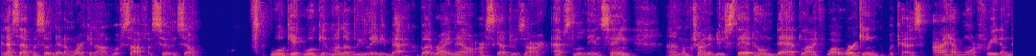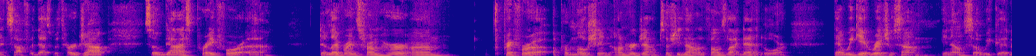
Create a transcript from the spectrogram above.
And that's the episode that I'm working on with Safa soon. So we'll get we'll get my lovely lady back. But right now our schedules are absolutely insane. Um, I'm trying to do stay at home dad life while working because I have more freedom than Safa does with her job. So, guys, pray for a deliverance from her. Um, pray for a, a promotion on her job so she's not on phones like that, or that we get rich or something, you know, so we could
